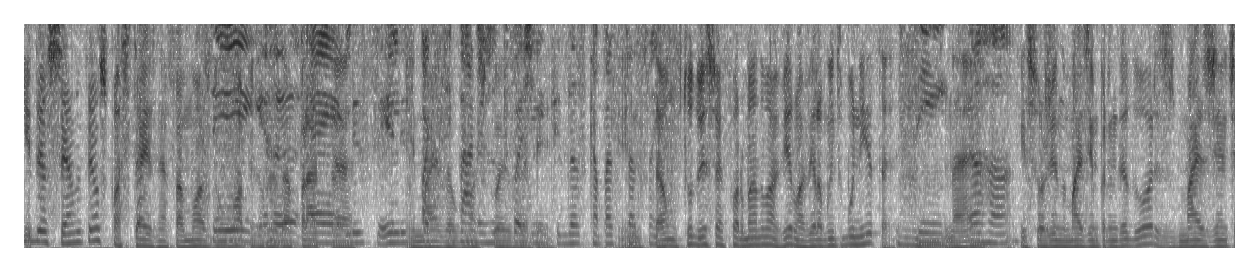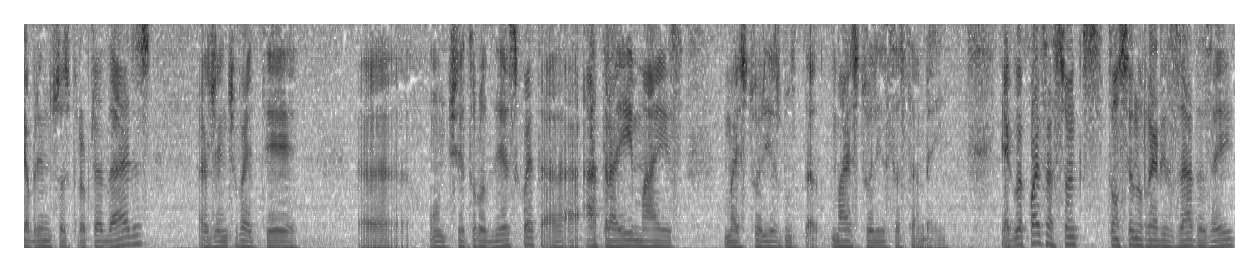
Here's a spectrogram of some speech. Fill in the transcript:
E descendo tem os pastéis, né? Famosos do Mop do Rio da Prata é, eles, eles e mais algumas coisas com a gente ali. das capacitações. Então tudo isso é formando uma vila, uma vila muito bonita, Sim. né? Uhum. E surgindo mais empreendedores, mais gente abrindo suas propriedades, a gente vai ter uh, um título desse que vai atrair mais mais turismo, mais turistas também. E agora quais ações que estão sendo realizadas aí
